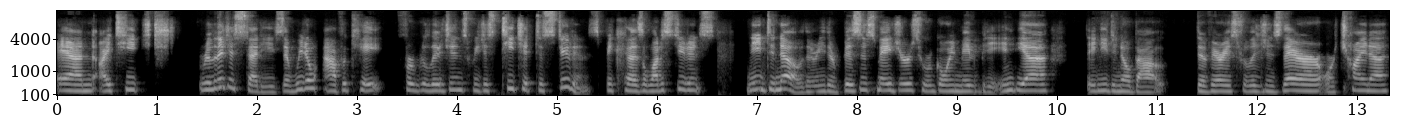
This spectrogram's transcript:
and i teach religious studies and we don't advocate for religions. We just teach it to students because a lot of students need to know. They're either business majors who are going maybe to India, they need to know about the various religions there or China.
